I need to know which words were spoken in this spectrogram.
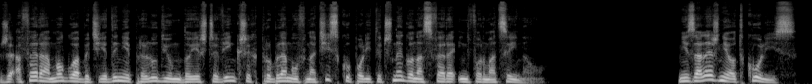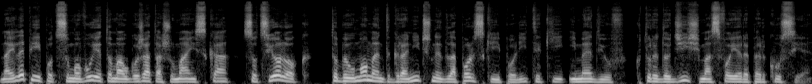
że afera mogła być jedynie preludium do jeszcze większych problemów nacisku politycznego na sferę informacyjną. Niezależnie od kulis, najlepiej podsumowuje to Małgorzata Szumańska, socjolog, to był moment graniczny dla polskiej polityki i mediów, który do dziś ma swoje reperkusje.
